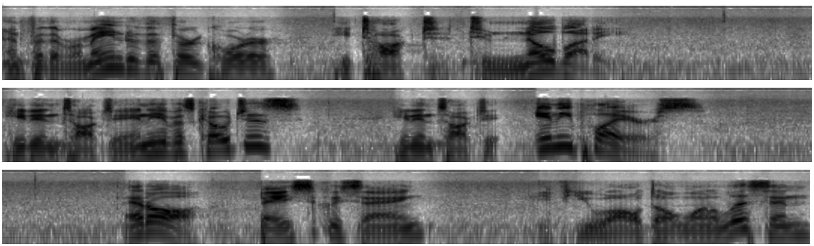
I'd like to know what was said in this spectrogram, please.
and for the remainder of the third quarter, he talked to nobody. He didn't talk to any of his coaches. He didn't talk to any players at all. Basically saying, if you all don't want to listen,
